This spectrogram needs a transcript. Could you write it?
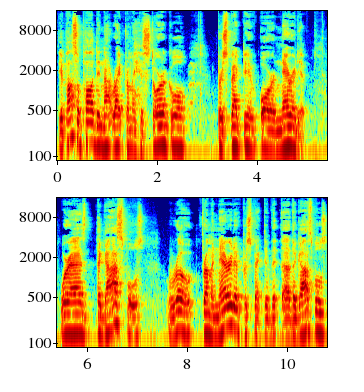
The apostle Paul did not write from a historical perspective or narrative, whereas the gospels wrote from a narrative perspective. The, uh, the gospels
